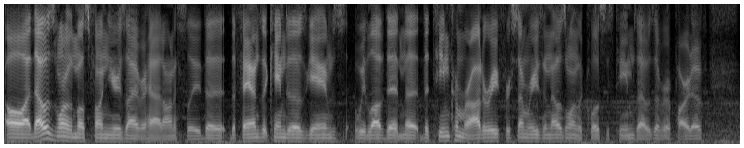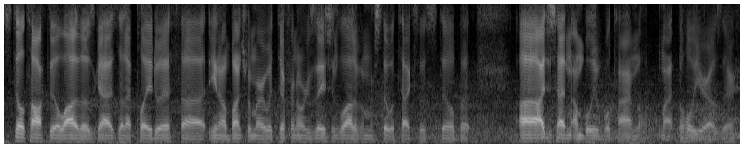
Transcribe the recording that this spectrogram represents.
Oh, that was one of the most fun years I ever had. Honestly, the the fans that came to those games, we loved it, and the the team camaraderie. For some reason, that was one of the closest teams I was ever a part of. Still talk to a lot of those guys that I played with. Uh, you know, a bunch of them are with different organizations. A lot of them are still with Texas still, but uh, I just had an unbelievable time the, my, the, whole year I was there.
